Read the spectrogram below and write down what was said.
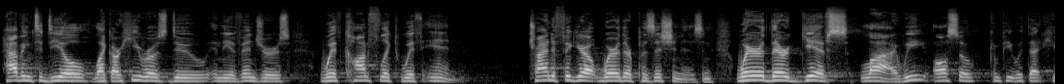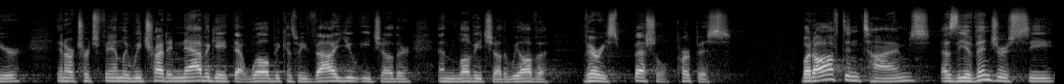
having to deal, like our heroes do in the Avengers, with conflict within trying to figure out where their position is and where their gifts lie. We also compete with that here in our church family. We try to navigate that well because we value each other and love each other. We all have a very special purpose. But oftentimes, as the Avengers see,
